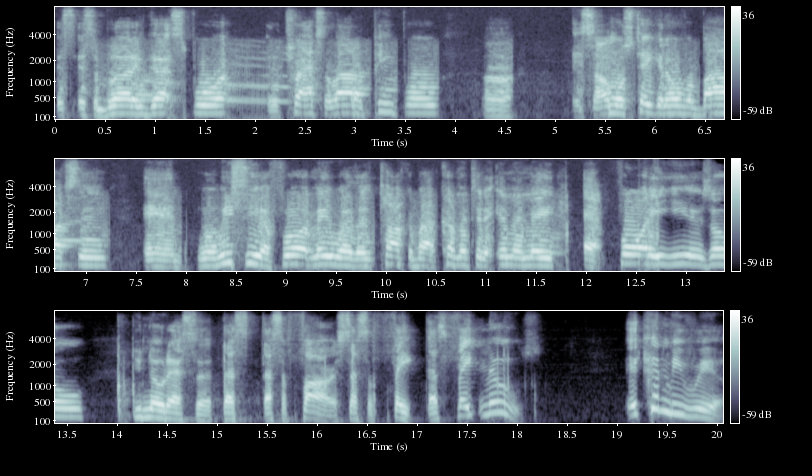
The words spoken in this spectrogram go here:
it's it's a blood and gut sport. It attracts a lot of people. Uh, it's almost taking over boxing. And when we see a Floyd Mayweather talk about coming to the MMA at 40 years old, you know that's a that's that's a farce. That's a fake. That's fake news. It couldn't be real.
